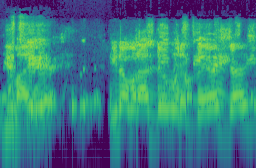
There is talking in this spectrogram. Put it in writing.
You Like, scared? You know what I do with a Stephen Bears jersey?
